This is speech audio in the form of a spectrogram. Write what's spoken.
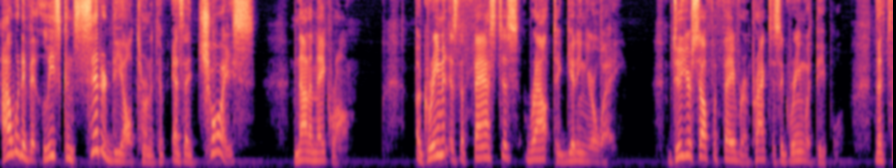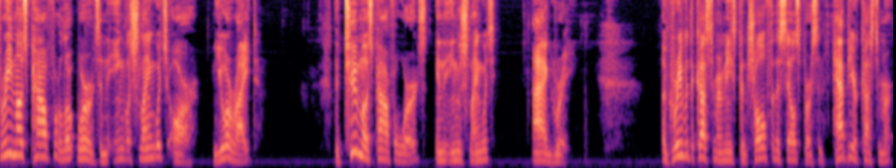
I would have at least considered the alternative as a choice, not a make wrong. Agreement is the fastest route to getting your way. Do yourself a favor and practice agreeing with people. The three most powerful words in the English language are You are right. The two most powerful words in the English language, I agree. Agree with the customer means control for the salesperson, happier customer,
